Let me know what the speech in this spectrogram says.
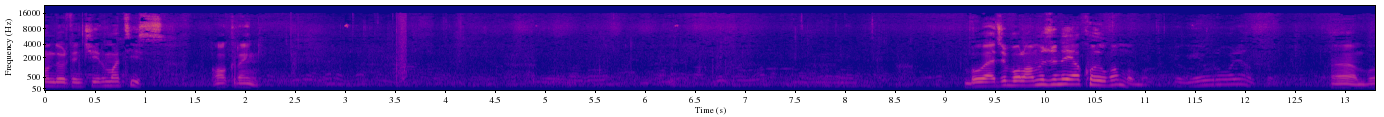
o'n to'rtinchi yil matiz oq rang bu ajib bolamni uzunida yo qo'yilganmi bu? Ha, bu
